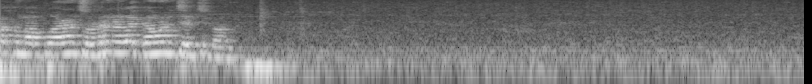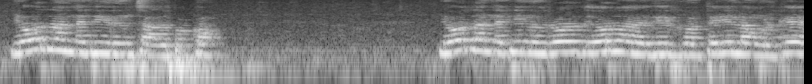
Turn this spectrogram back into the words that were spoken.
பக்கமாக போகிறான்னு சொல்ல நல்லா கவனிச்சு வச்சுக்கோங்க. யோர்தான் நதி இருந்துச்சு அந்த பக்கம். யோர்தான் நதின்னு யோர்தான் நதி இருக்கும். தெரியல உங்களுக்கு?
